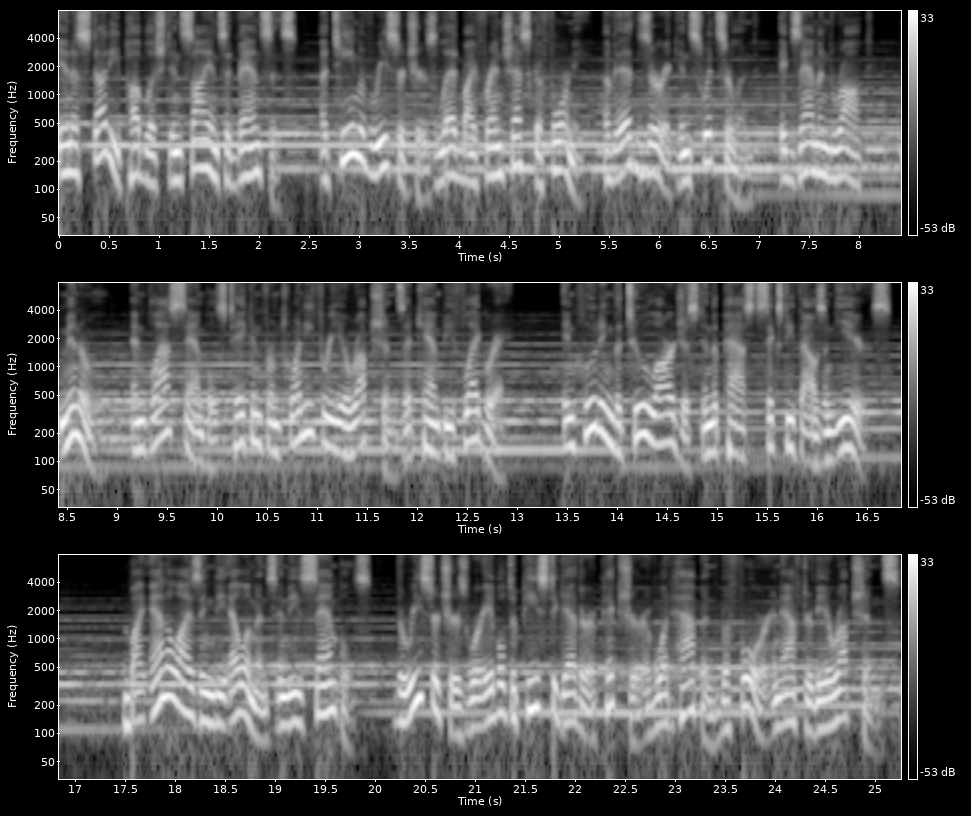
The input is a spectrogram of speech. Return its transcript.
In a study published in Science Advances, a team of researchers led by Francesca Forni of ETH Zurich in Switzerland examined rock, mineral, and glass samples taken from 23 eruptions at Campi Flegrei, including the two largest in the past 60,000 years. By analyzing the elements in these samples, the researchers were able to piece together a picture of what happened before and after the eruptions.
